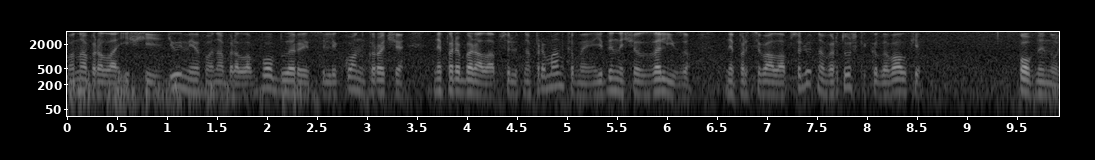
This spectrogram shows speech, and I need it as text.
Вона брала і 6 дюймів, вона брала воблери, силікон. Коротше, не перебирала абсолютно приманками. Єдине, що залізо не працювало абсолютно, вертушки, коливалки повний нуль.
